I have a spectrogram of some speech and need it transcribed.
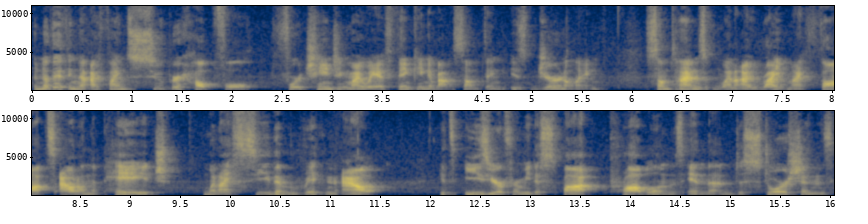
Another thing that I find super helpful for changing my way of thinking about something is journaling. Sometimes when I write my thoughts out on the page, when I see them written out, it's easier for me to spot problems in them, distortions,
